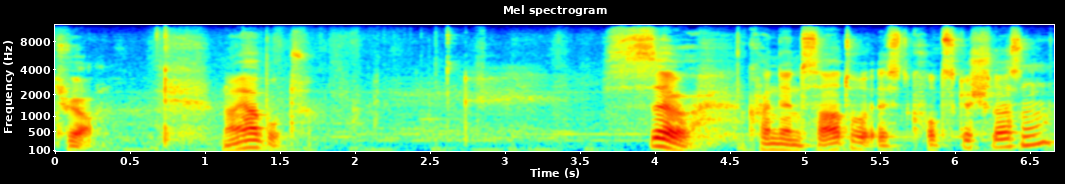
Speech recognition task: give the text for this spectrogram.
Tja, naja gut. So, Kondensator ist kurz geschlossen.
